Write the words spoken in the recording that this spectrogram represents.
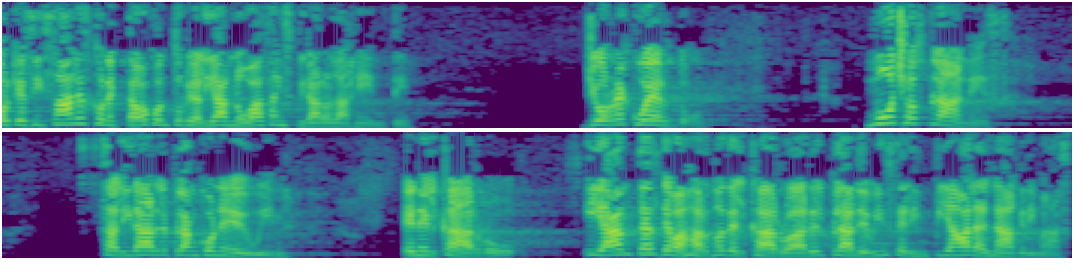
Porque si sales conectado con tu realidad, no vas a inspirar a la gente. Yo recuerdo muchos planes salir a dar el plan con Edwin en el carro. Y antes de bajarnos del carro a dar el plan, Edwin se limpiaba las lágrimas.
